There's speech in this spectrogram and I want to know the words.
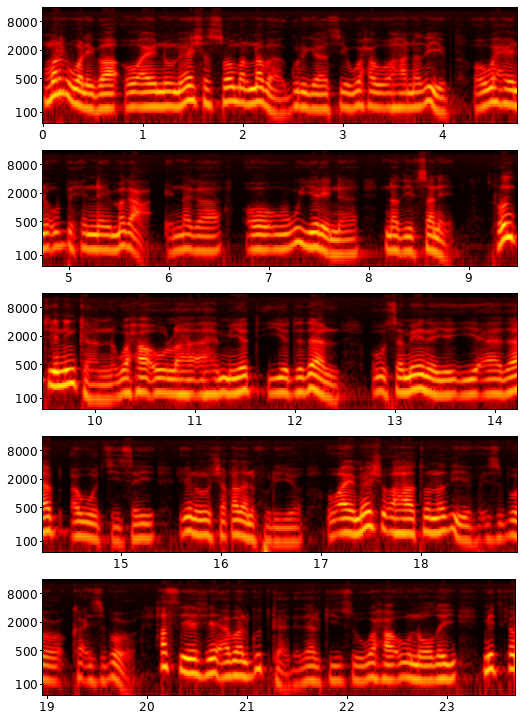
Mar waliba oo aynu meesha soo marnaba gurigaasi waxa uu ahaa nadiif oo waxaynu u bixinnay magac innaga oo ugu yeerayna nadiifsane. Runtii ninkan waxa uu lahaa ahamiyad iyo dadaal uu samaynayey iyo aadaab awoodsiisay inuu shaqadan fuliyo oo ay meeshu ahaato nadiif isbuuc ka isbuuc hase yeeshee abaalgudka dadaalkiisu waxa uu noqday mid ka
